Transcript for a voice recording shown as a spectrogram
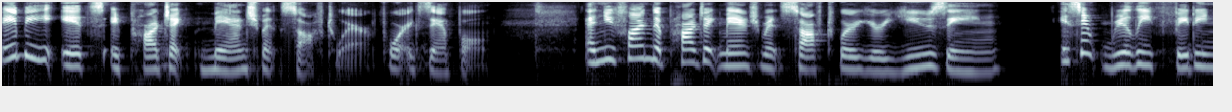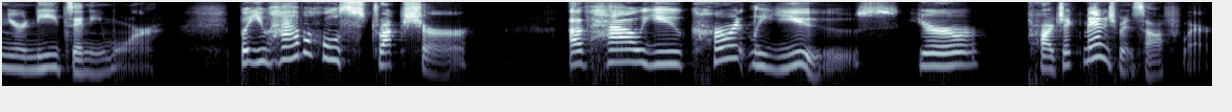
maybe it's a project management software, for example, and you find the project management software you're using isn't really fitting your needs anymore, but you have a whole structure of how you currently use your project management software.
